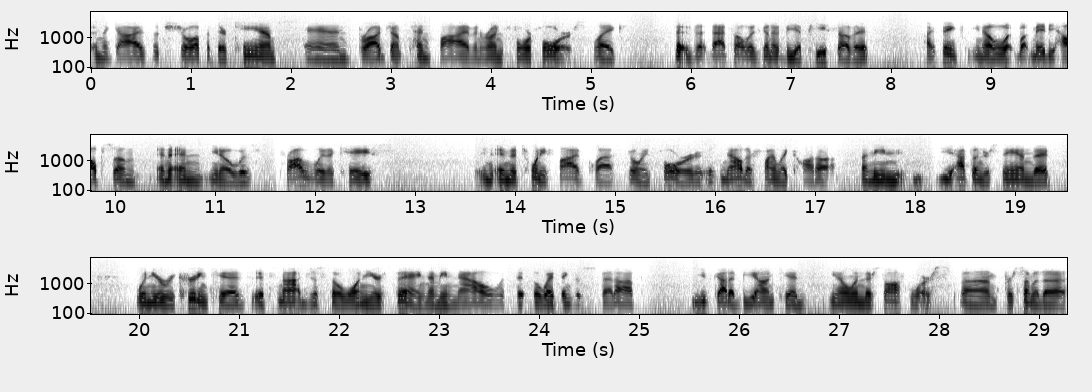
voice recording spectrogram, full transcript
and the guys that show up at their camps and broad jump 10-5 and run four fours. Like th- th- that's always going to be a piece of it. I think you know what what maybe helps them and and you know was probably the case in, in the 25 class going forward is now they're finally caught up. I mean, you have to understand that when you're recruiting kids, it's not just a one year thing. I mean, now with the way things have sped up, you've got to be on kids, you know, when they're sophomores um, for some of the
